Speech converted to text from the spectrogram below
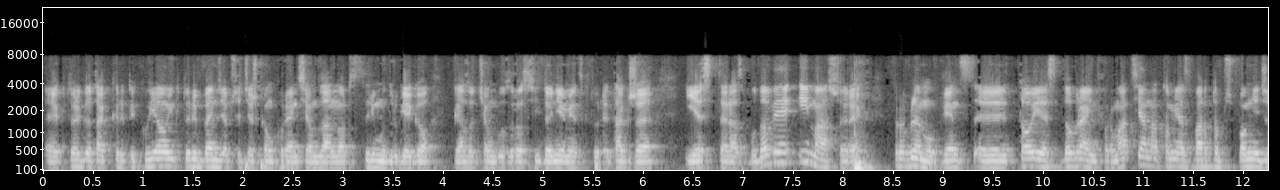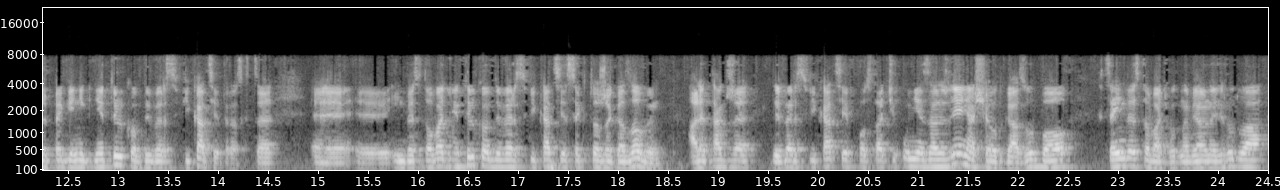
E, którego tak krytykują i który będzie przecież konkurencją dla Nord Streamu, drugiego gazociągu z Rosji do Niemiec, który także jest teraz w budowie i ma szereg problemów, więc e, to jest dobra informacja. Natomiast warto przypomnieć, że PGNiG nie tylko w dywersyfikację teraz chce e, inwestować, nie tylko w dywersyfikację w sektorze gazowym, ale także dywersyfikację w postaci uniezależnienia się od gazu, bo chce inwestować w odnawialne źródła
